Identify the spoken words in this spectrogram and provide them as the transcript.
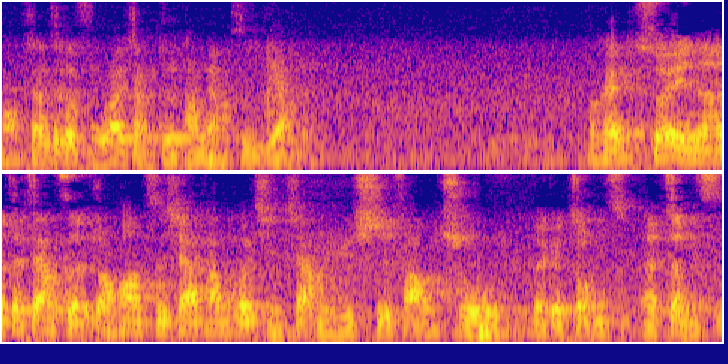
哦，像这个符来讲，就是它们俩是一样的。OK，所以呢，在这样子的状况之下，他们会倾向于释放出那个中子呃正子，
